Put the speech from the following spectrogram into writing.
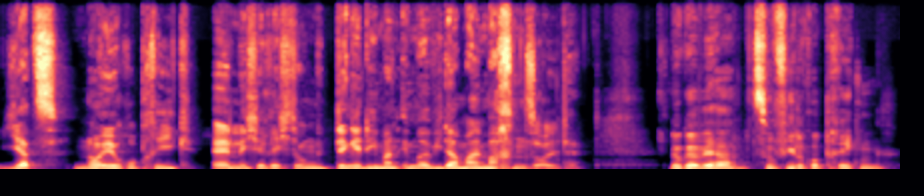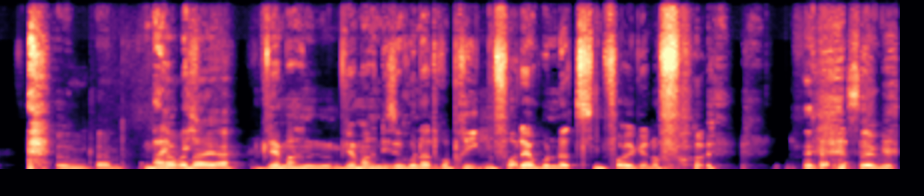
Jetzt neue Rubrik, ähnliche Richtung, Dinge, die man immer wieder mal machen sollte. Luca, wir haben zu viele Rubriken irgendwann. Nein, aber ich- naja, Wir machen, wir machen diese 100 Rubriken vor der 100. Folge noch voll. ja, sehr gut.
